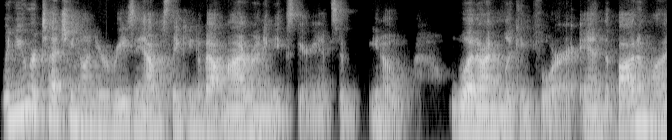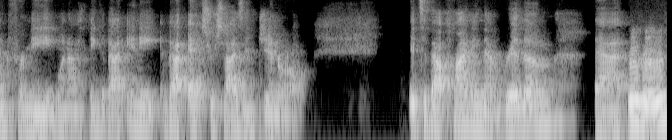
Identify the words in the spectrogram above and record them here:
when you were touching on your reasoning, I was thinking about my running experience and you know what I'm looking for. And the bottom line for me, when I think about any about exercise in general, it's about finding that rhythm, that mm-hmm.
